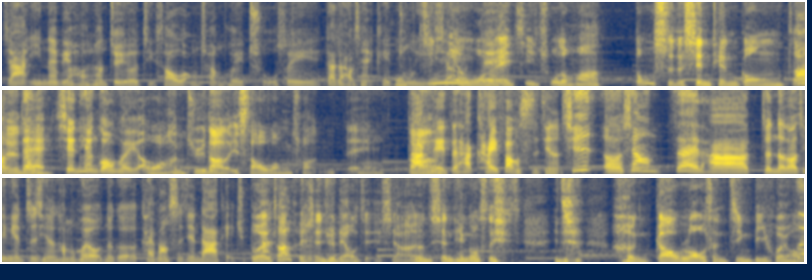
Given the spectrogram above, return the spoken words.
嘉义那边好像就有几艘王船会出，所以大家好像也可以注意一下。哦、今年我没记错的话。东石的先天宫在、哦、对，先天宫会有哇，很巨大的一艘王船。嗯、对，大家可以在它开放时间，其实呃，像在它真的到庆典之前，他们会有那个开放时间，大家可以去看。对，大家可以先去了解一下，因为先天宫是一一间很高楼层、金碧辉煌的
